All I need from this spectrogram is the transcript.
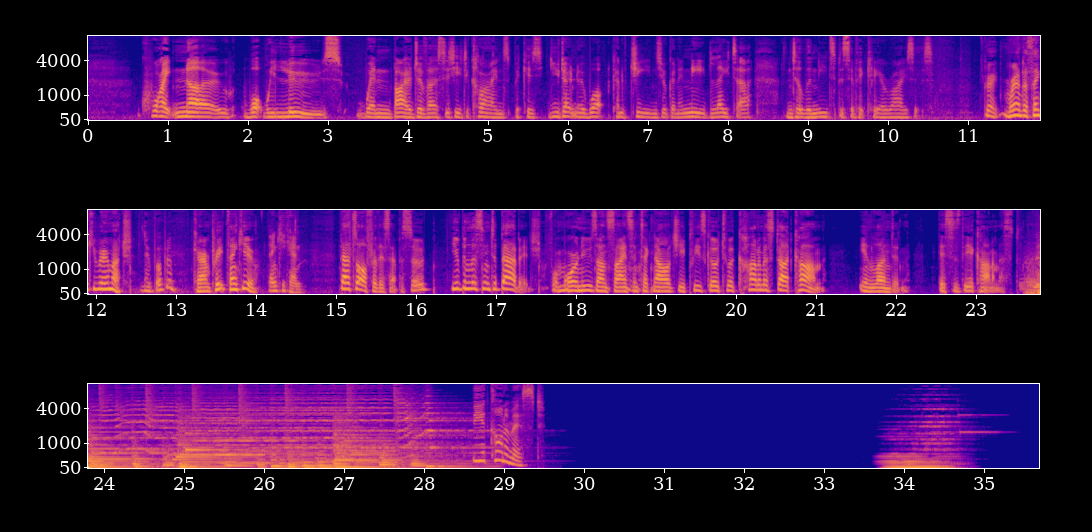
quite know what we lose when biodiversity declines because you don't know what kind of genes you're going to need later until the need specifically arises. Great. Miranda, thank you very much. No problem. Karanpreet, thank you. Thank you, Ken. That's all for this episode. You've been listening to Babbage. For more news on science and technology, please go to economist.com. In London, this is The Economist. The Economist.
